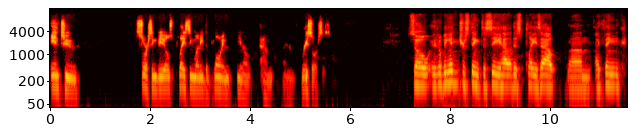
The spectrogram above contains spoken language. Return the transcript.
into sourcing deals, placing money, deploying, you know, um, um, resources. So it'll be interesting to see how this plays out. Um, I think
